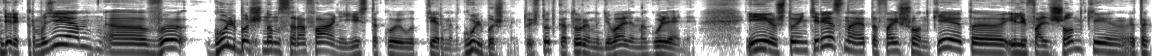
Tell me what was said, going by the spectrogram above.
директор музея э, в гульбашном сарафане. Есть такой вот термин, гульбашный, то есть тот, который надевали на гуляние. И что интересно, это файшонки, это или фальшонки, это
